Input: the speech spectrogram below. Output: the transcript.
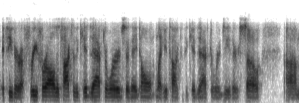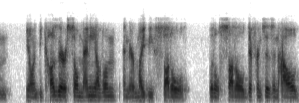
it's either a free for all to talk to the kids afterwards, or they don't let you talk to the kids afterwards either. So, um, you know, and because there are so many of them, and there might be subtle, little subtle differences in how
